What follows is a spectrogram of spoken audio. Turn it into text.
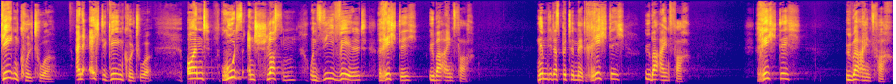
Gegenkultur, eine echte Gegenkultur. Und Ruth ist entschlossen und sie wählt richtig über einfach. Nimm dir das bitte mit. Richtig über einfach. Richtig über einfach.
